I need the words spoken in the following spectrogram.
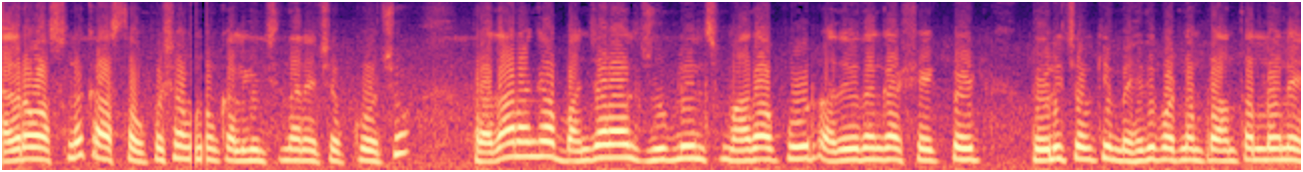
నగరవాసులకు కాస్త ఉపశమనం కలిగించిందనే చెప్పుకోవచ్చు. ప్రధానంగా బంజారాల్ జూబ్లీల్స్ మాదాపూర్ అదేవిధంగా షేక్పేట్ టోలీచౌకి మెహదీపట్నం ప్రాంతాల్లోనే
